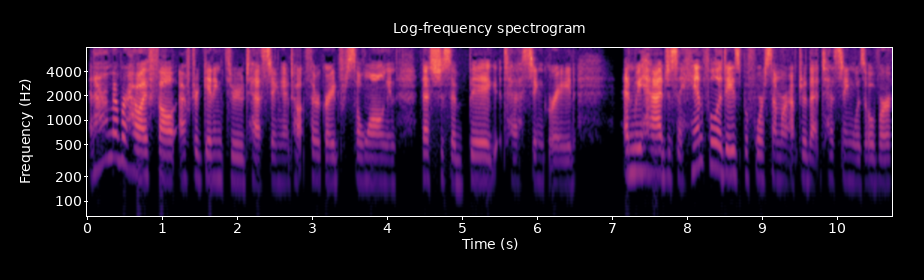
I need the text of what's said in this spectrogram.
And I remember how I felt after getting through testing. I taught third grade for so long, and that's just a big testing grade. And we had just a handful of days before summer after that testing was over.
